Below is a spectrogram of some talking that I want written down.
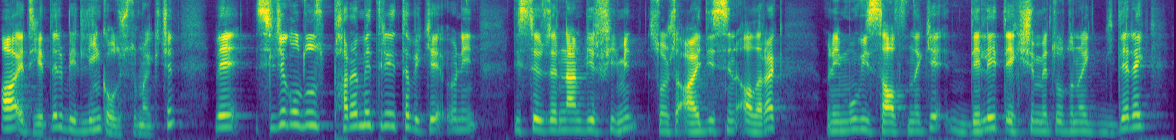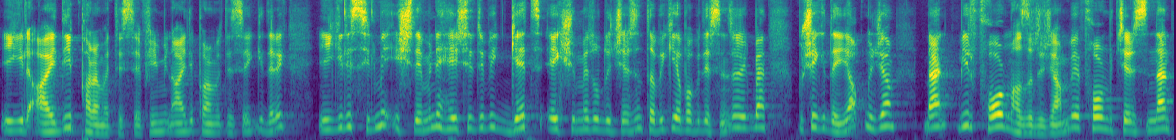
A etiketleri bir link oluşturmak için ve silecek olduğunuz parametreyi tabii ki örneğin liste üzerinden bir filmin sonuçta ID'sini alarak örneğin movies altındaki delete action metoduna giderek ilgili ID parametresi, filmin ID parametresine giderek ilgili silme işlemini HTTP get action metodu içerisinde tabii ki yapabilirsiniz. Ancak ben bu şekilde yapmayacağım. Ben bir form hazırlayacağım ve form içerisinden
